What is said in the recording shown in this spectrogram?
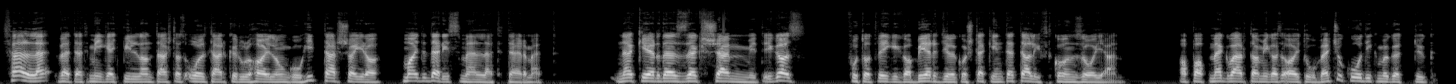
Felle vetett még egy pillantást az oltár körül hajlongó hittársaira, majd Deris mellett termett. Ne kérdezzek semmit, igaz? Futott végig a bérgyilkos tekintete a lift konzolján. A pap megvárta, míg az ajtó becsukódik mögöttük,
